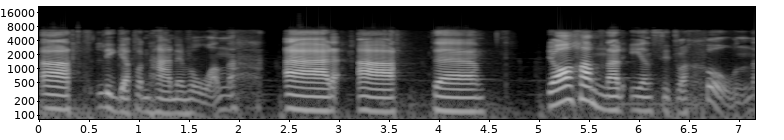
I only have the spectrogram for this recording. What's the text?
att ligga på den här nivån är att eh, jag hamnar i en situation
